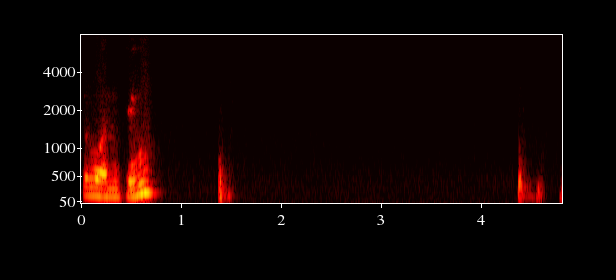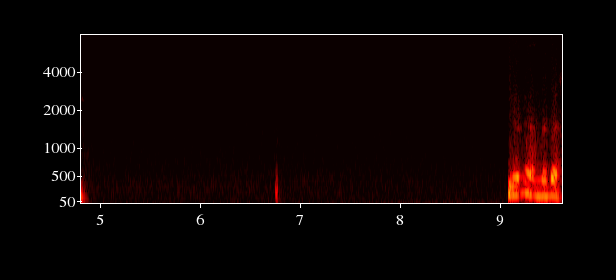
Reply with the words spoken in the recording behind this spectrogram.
Do one thing. Here another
